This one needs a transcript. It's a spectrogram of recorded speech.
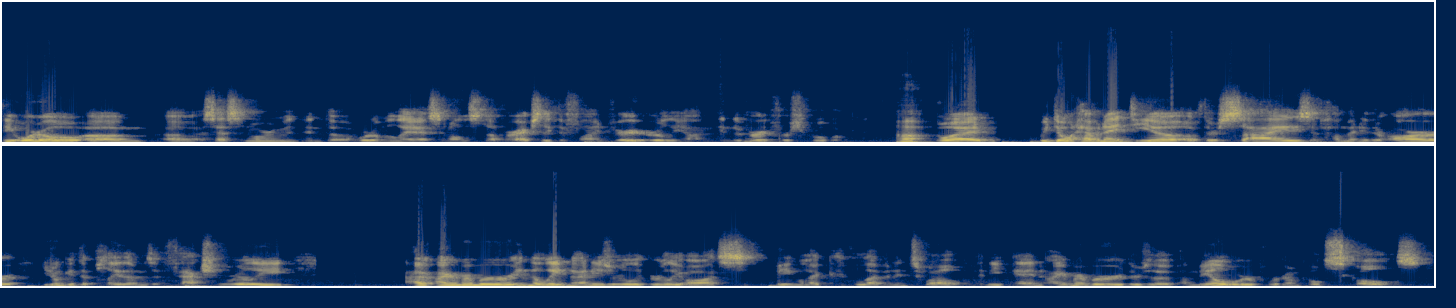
the Ordo um, uh, Assassinorum, and, and the Ordo Malleus, and all this stuff are actually defined very early on in the very first rulebook. Huh. But we don't have an idea of their size, of how many there are. You don't get to play them as a faction really. I, I remember in the late '90s, early early aughts, being like 11 and 12, and, the, and I remember there's a, a mail order program called Skulls,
